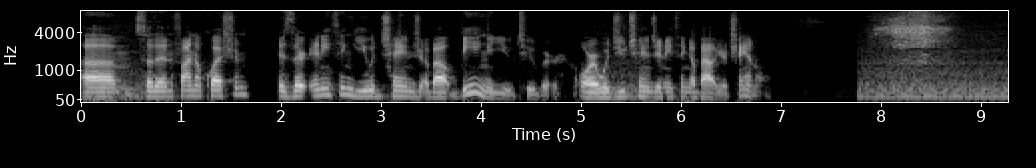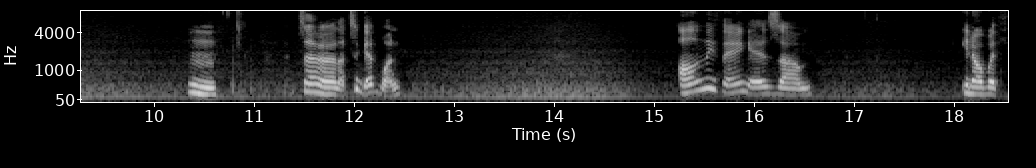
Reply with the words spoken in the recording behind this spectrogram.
Um, so then final question. Is there anything you would change about being a YouTuber? Or would you change anything about your channel? Hmm. That's a that's a good one. Only thing is, um, you know, with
